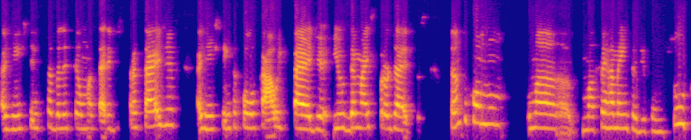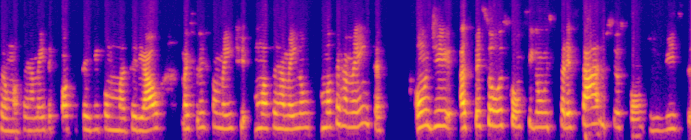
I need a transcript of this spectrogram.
a gente tem que estabelecer uma série de estratégias, a gente tenta colocar o Wikipedia e os demais projetos tanto como uma, uma ferramenta de consulta, uma ferramenta que possa servir como material, mas principalmente uma ferramenta, uma ferramenta onde as pessoas consigam expressar os seus pontos de vista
